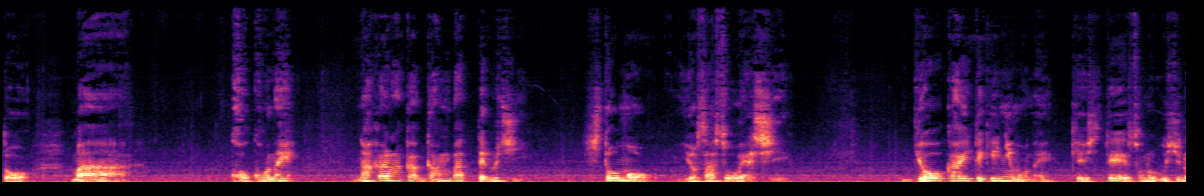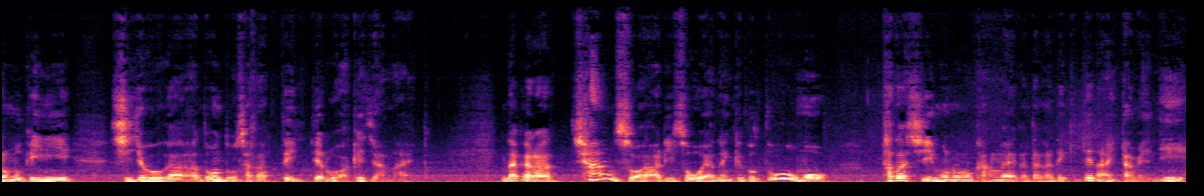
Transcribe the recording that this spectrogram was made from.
とまあここねなかなか頑張ってるし人も良さそうやし業界的にもね決してその後ろ向きに市場がどんどん下がっていってるわけじゃないと。だからチャンスはありそうやねんけどどうも正しいものの考え方ができてないために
